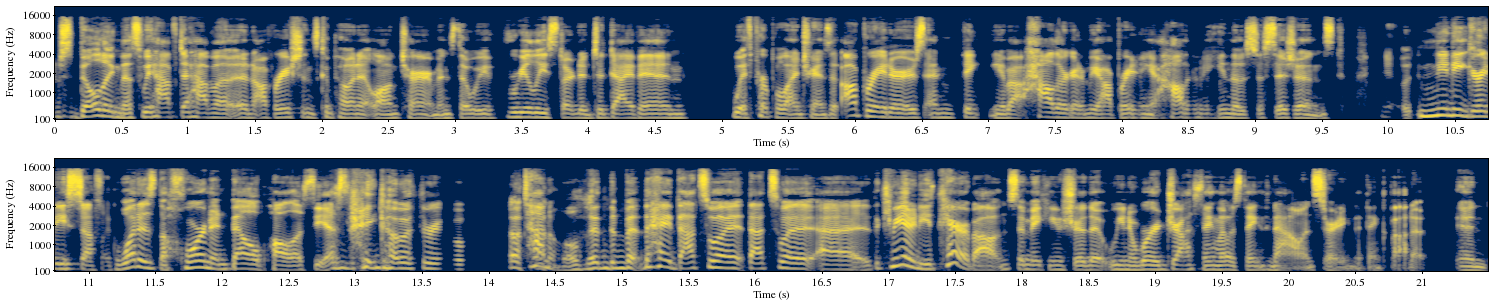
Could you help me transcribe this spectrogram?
just building this, we have to have a, an operations component long term, and so we've really started to dive in with Purple Line Transit operators and thinking about how they're going to be operating it, how they're making those decisions, you know, nitty gritty stuff like what is the horn and bell policy as they go through a tunnel. but hey, that's what that's what uh, the communities care about, and so making sure that you know we're addressing those things now and starting to think about it. And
